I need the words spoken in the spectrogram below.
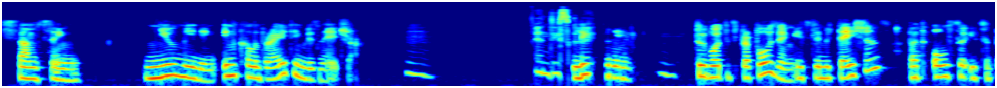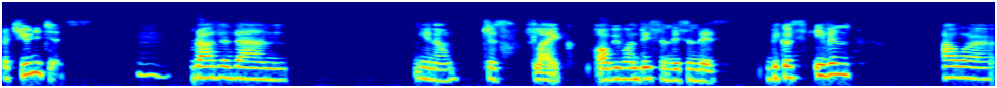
something new meaning in collaborating with nature. Mm. And this listening mm. to what it's proposing, its limitations, but also its opportunities, mm. rather than, you know, just like, oh, we want this and this and this. Because even our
